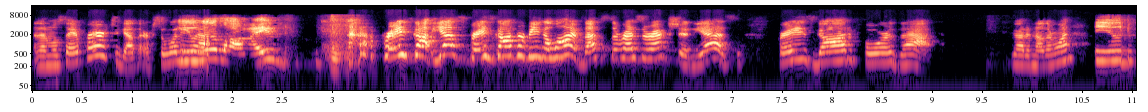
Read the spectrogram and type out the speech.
And then we'll say a prayer together. So, what do you have? alive. praise God. Yes, praise God for being alive. That's the resurrection. Yes. Praise God for that. You got another one? Food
